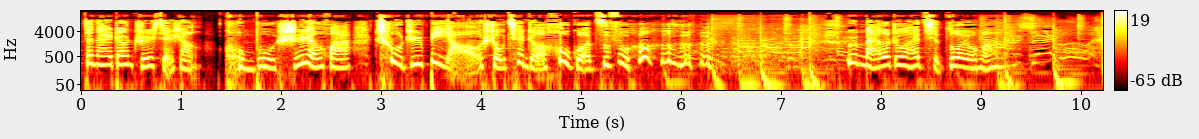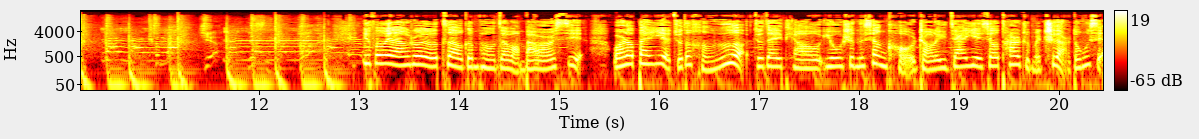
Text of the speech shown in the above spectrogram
再拿一张纸写上‘恐怖食人花，触之必咬，手欠者后果自负’。呵呵呵不是埋了之后还起作用吗？”一风微凉说：“有一次我跟朋友在网吧玩游戏，玩到半夜，觉得很饿，就在一条幽深的巷口找了一家夜宵摊，准备吃点东西。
